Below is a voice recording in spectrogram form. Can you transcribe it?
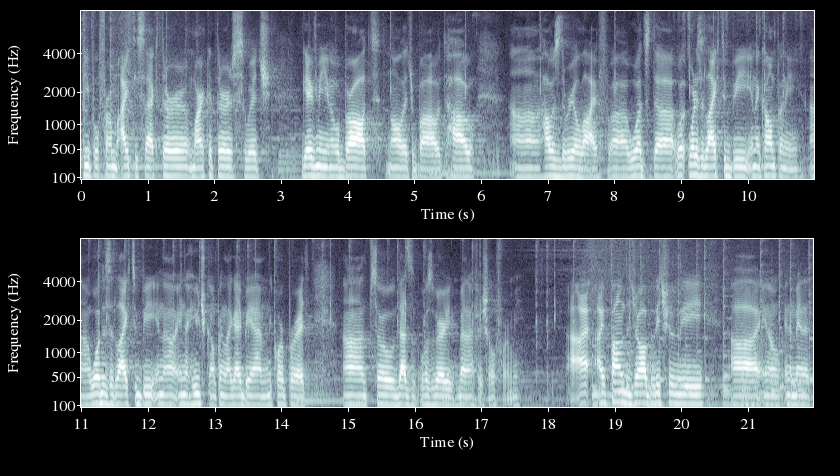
people from IT sector, marketers, which gave me you know, broad knowledge about how uh, how is the real life? Uh, what's the, what, what is it like to be in a company? Uh, what is it like to be in a, in a huge company like IBM, in the corporate? Uh, so that was very beneficial for me. I, I found the job literally, uh, you know, in a minute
